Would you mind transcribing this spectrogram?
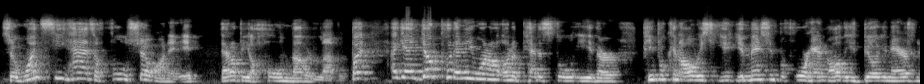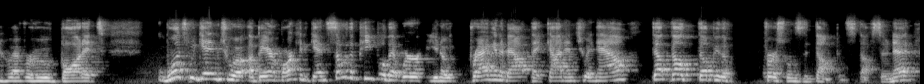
So once he has a full show on it, it that'll be a whole nother level. But again, don't put anyone on, on a pedestal either. People can always you, you mentioned beforehand all these billionaires and whoever who have bought it. Once we get into a, a bear market again, some of the people that were you know bragging about that got into it now, they'll they'll, they'll be the first ones to dump and stuff. So net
